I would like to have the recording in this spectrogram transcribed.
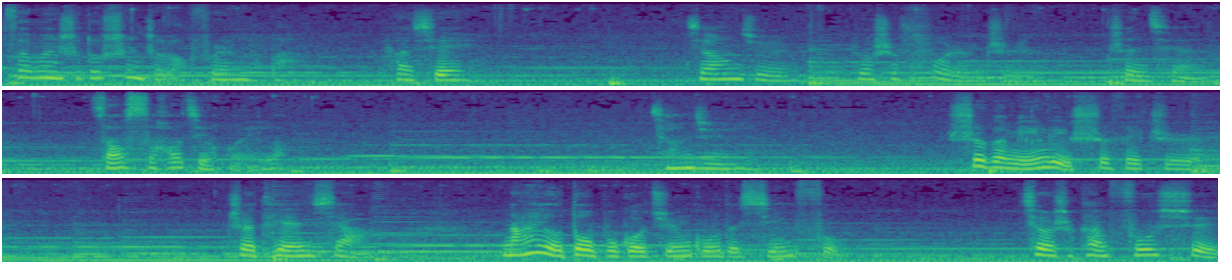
再万事都顺着老夫人了吧？放心，将军若是妇人之仁，朕前早死好几回了。将军是个明理是非之人，这天下哪有斗不过君姑的心腹？就是看夫婿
